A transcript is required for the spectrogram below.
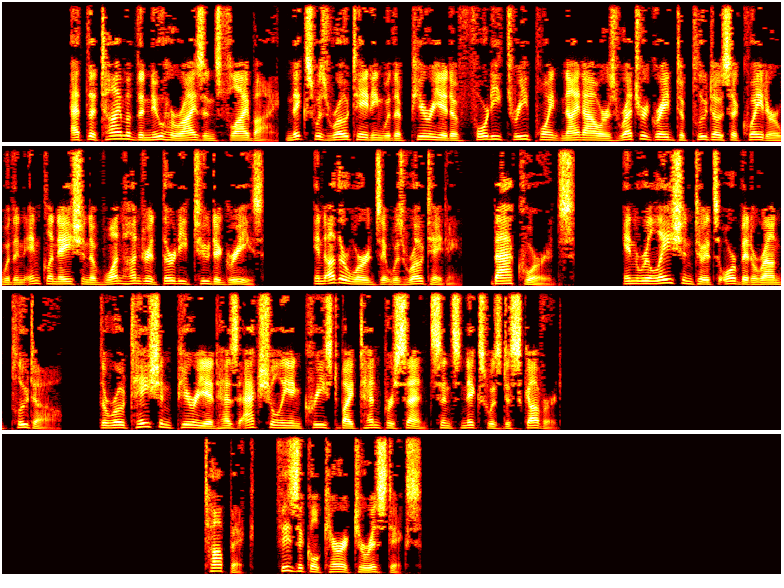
At the time of the New Horizons flyby, Nix was rotating with a period of 43.9 hours retrograde to Pluto's equator with an inclination of 132 degrees—in other words it was rotating «backwards» in relation to its orbit around Pluto. The rotation period has actually increased by 10% since Nix was discovered. Physical characteristics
